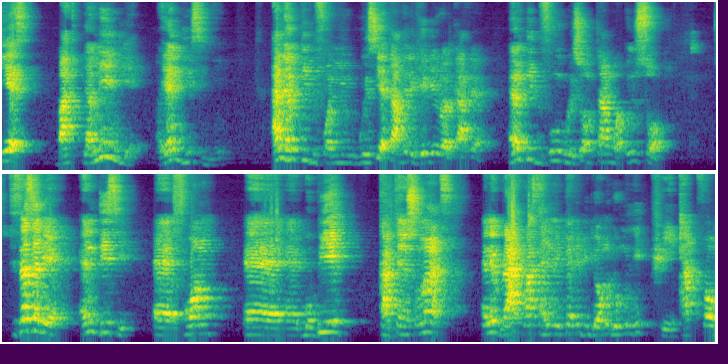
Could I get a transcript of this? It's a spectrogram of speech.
yes but yamma indiɛ ɔyɛ ndc ni ɛna mpp fɔ ni wesi ɛka abɛlɛ gege lɔri ka abɛlɛ mpp fɔ wesi ɔtan bɔ nsɔ te sɛ sɛ deɛ ndc ɛɛ fɔ no ɛɛ ɛɛ gbobie captain smart ɛne black rasta ne nipa ne bi deɛ ɔmo de ɔmo ne hwee ka fɔm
